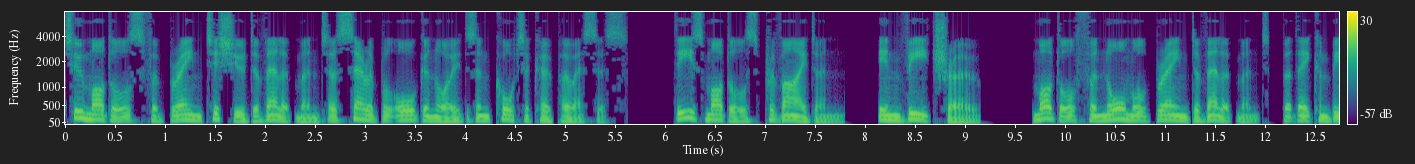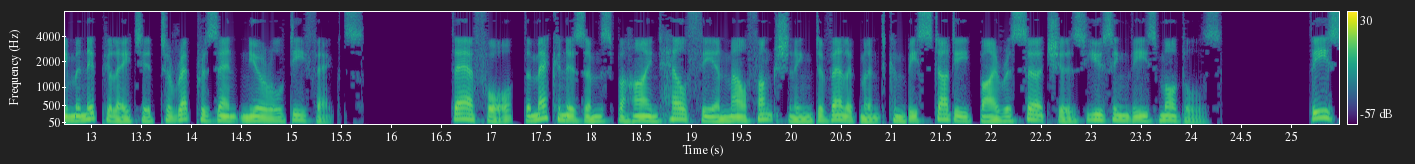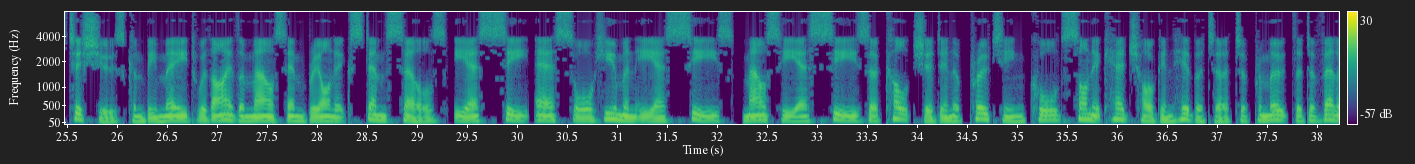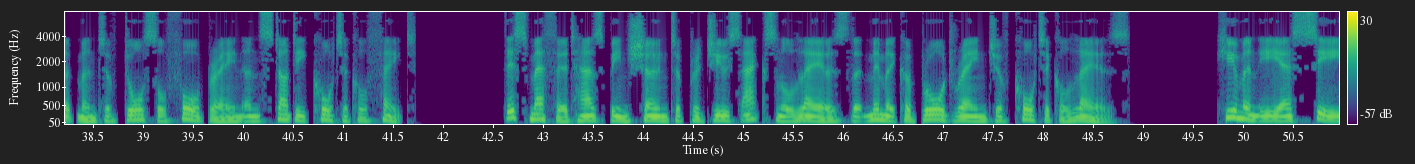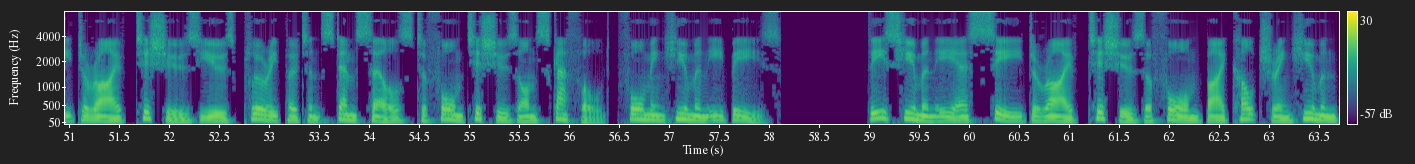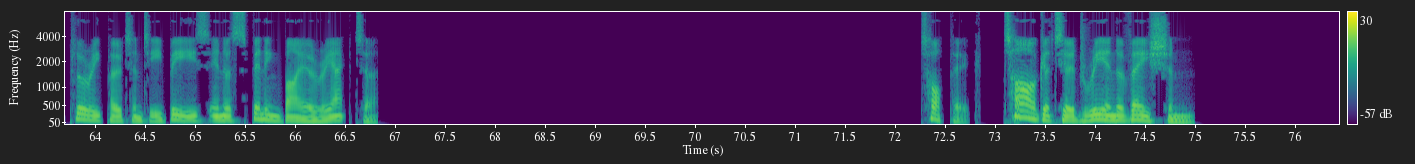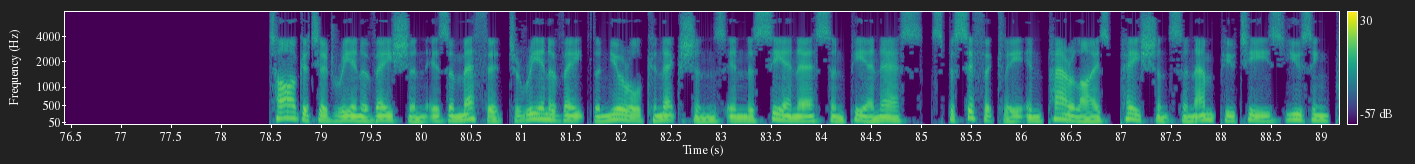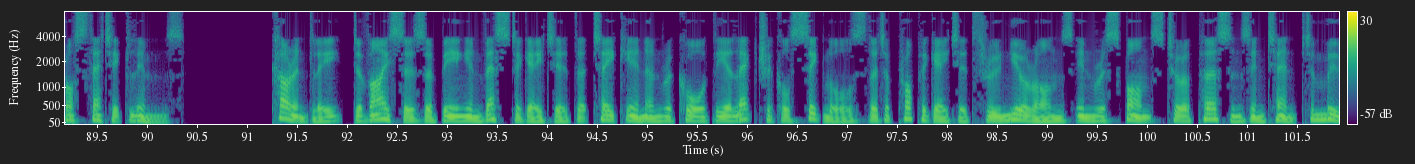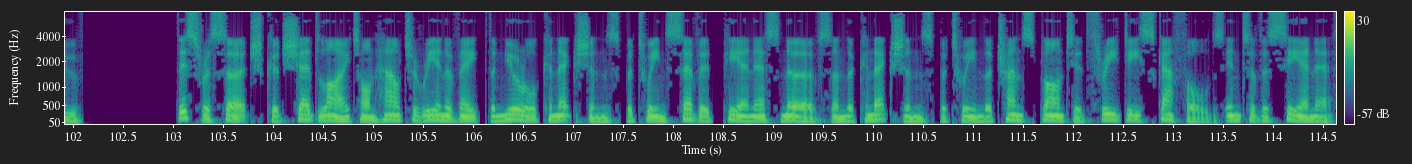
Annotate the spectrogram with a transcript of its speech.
Two models for brain tissue development are cerebral organoids and corticopoiesis. These models provide an in vitro model for normal brain development, but they can be manipulated to represent neural defects. Therefore, the mechanisms behind healthy and malfunctioning development can be studied by researchers using these models. These tissues can be made with either mouse embryonic stem cells (ESC) or human ESCs. Mouse ESCs are cultured in a protein called sonic hedgehog inhibitor to promote the development of dorsal forebrain and study cortical fate. This method has been shown to produce axonal layers that mimic a broad range of cortical layers. Human ESC-derived tissues use pluripotent stem cells to form tissues on scaffold, forming human EBs. These human ESC-derived tissues are formed by culturing human pluripotent EBs in a spinning bioreactor. Topic: Targeted reinnervation. Targeted reinnervation is a method to reinnervate the neural connections in the CNS and PNS, specifically in paralyzed patients and amputees using prosthetic limbs. Currently, devices are being investigated that take in and record the electrical signals that are propagated through neurons in response to a person's intent to move. This research could shed light on how to reinnervate the neural connections between severed PNS nerves and the connections between the transplanted 3D scaffolds into the CNS.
